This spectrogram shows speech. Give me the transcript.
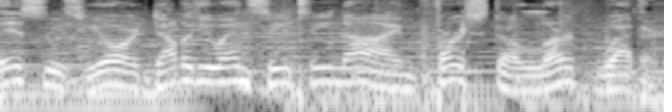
This is your WNCT 9 First Alert Weather.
